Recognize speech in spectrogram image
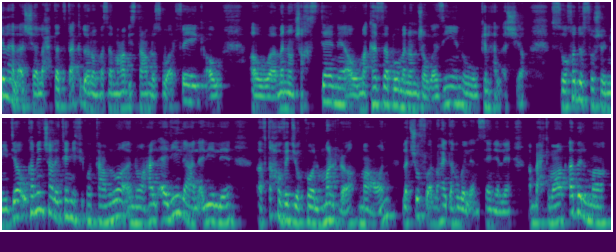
كل هالأشياء لحتى تتأكدوا إنهم مثلا ما عم بيستعملوا صور فيك أو أو منهم شخص تاني أو ما كذبوا منهم مجوزين وكل هالأشياء. so خذوا ال social media. وكمان شغلة تانية فيكم تعملوها إنه على القليله على القليلة افتحوا video call مرة معهم لتشوفوا إنه هيدا هو الإنسان اللي عم بحكي معهم قبل ما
